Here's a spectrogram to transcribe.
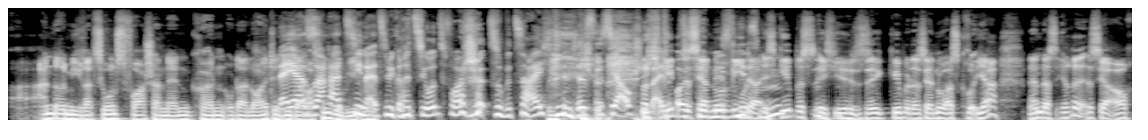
andere Migrationsforscher nennen können oder Leute, naja, die darauf Sarrazin als Migrationsforscher zu bezeichnen, das ist ja auch schon ich ein gebe es ja nur wieder. Ich Euphemismus, gebe es, ich, ich gebe das ja nur aus. Ja, nein, das Irre ist ja auch,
